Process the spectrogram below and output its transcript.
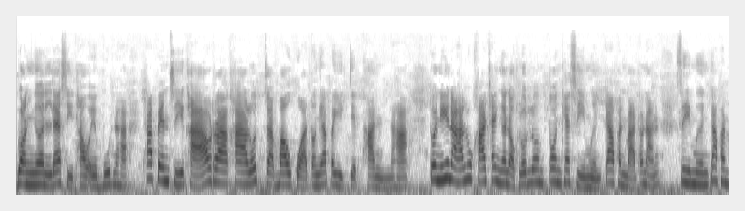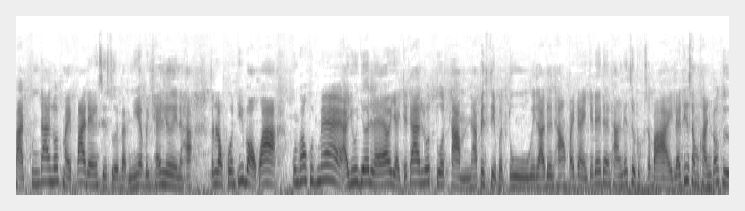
บรอนเงินและสีเทาเอบูทนะคะ ถ้าเป็นสีขาวราคารถจะเบากว่าตรงนี้ไปอีก 7,000นะคะ ตัวนี้นะคะลูกค้าใช้เงินออกรถเริ่มต้นแค่ 49,000 บาทเท่านั้น 49,000 บาทคุณได้รถใหม่ป้ายแดงสวยๆแบบนี้เอาไปใช้เลยนะคะสำหรับคนที่บอกว่าคุณพ่อคุณแม่อายุเยอะแล้ว อยากจะได้รถตัวต่ำนะเป็นสีประตูเวลาเดินทางไปไหนจะได้เดินทางได้สะดวกสบายและที่สำคัญก็คือ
